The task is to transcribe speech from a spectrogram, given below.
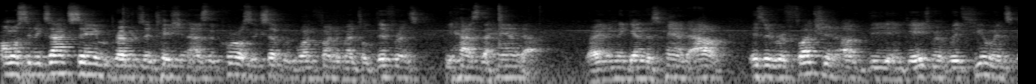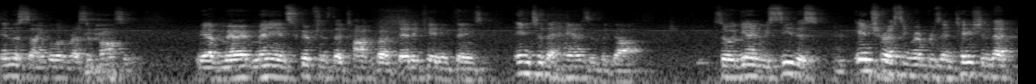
almost an exact same representation as the Kouros, except with one fundamental difference. He has the hand out, right? And again, this hand out is a reflection of the engagement with humans in the cycle of reciprocity. We have many inscriptions that talk about dedicating things into the hands of the god. So again, we see this interesting representation that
